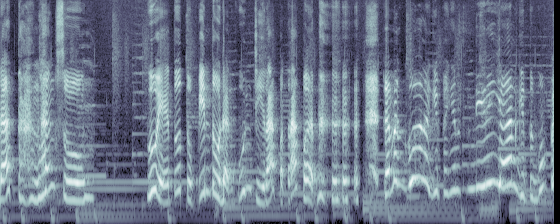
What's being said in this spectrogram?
datang langsung gue tutup pintu dan kunci rapet-rapet karena gue lagi pengen sendirian gitu gue pe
